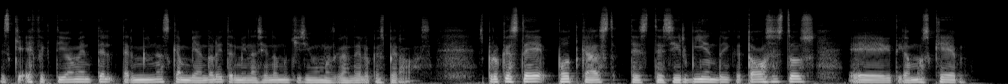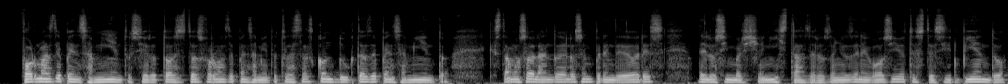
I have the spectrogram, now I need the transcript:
es que efectivamente terminas cambiándolo y termina siendo muchísimo más grande de lo que esperabas. Espero que este podcast te esté sirviendo y que todos estos, eh, digamos que formas de pensamiento, ¿cierto? Todas estas formas de pensamiento, todas estas conductas de pensamiento que estamos hablando de los emprendedores, de los inversionistas, de los dueños de negocio, te esté sirviendo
